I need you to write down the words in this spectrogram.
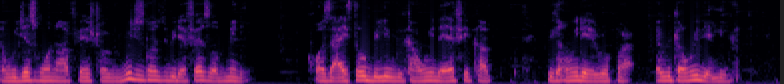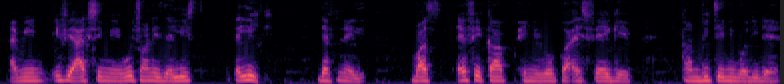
and we just won our first trophy, which is going to be the first of many. Because I still believe we can win the FA Cup, we can win the Europa, and we can win the league. I mean, if you're asking me which one is the least, the league, definitely. But FA Cup and Europa is fair game. You Can beat anybody there.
